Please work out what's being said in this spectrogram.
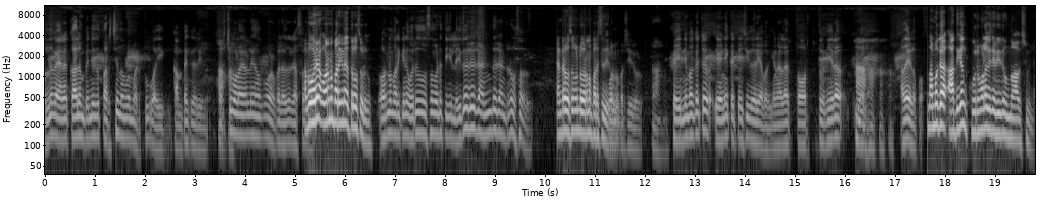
ഒന്ന് വേനൽക്കാലം പിന്നെ ഇത് പറിച്ച് നമ്മൾ മടുത്തു പോയി കമ്പ കയറി കുറച്ച് മുളകളിൽ നമുക്ക് കുഴപ്പമില്ല രസം. ഒരെണ്ണം പറിക്കണ എത്ര ദിവസം എടുക്കും? ഒരെണ്ണം പറിക്കുന്ന ഒരു ദിവസം കൊണ്ട് തീരില്ല. ഇതൊരു രണ്ട് രണ്ടര ദിവസം എടുക്കും. രണ്ടര ദിവസം കൊണ്ട് ഒരെണ്ണം പറിച്ച് തരും ഒരെണ്ണം പറിച്ച് തീരുള്ളൂ. പെയിന്റ് ബക്കറ്റ് ഏണിയെ കെട്ടിയേച്ച് കയറിയാ പറിക്കണം. നല്ല തോർ തുണിയിലെ. അതേ എളുപ്പം. നമുക്ക് അധികം കുരുമുളക് ചെടിയിലൊന്നും ആവശ്യമില്ല.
